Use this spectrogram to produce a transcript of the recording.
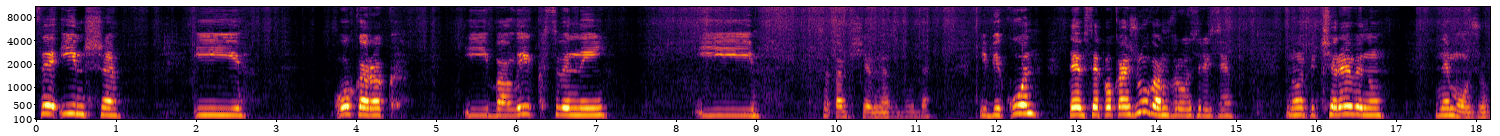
Все інше і окорок, і балик свиний, і що там ще в нас буде? І бікон. Те все покажу вам в розрізі. Ну, під черевину не можу.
